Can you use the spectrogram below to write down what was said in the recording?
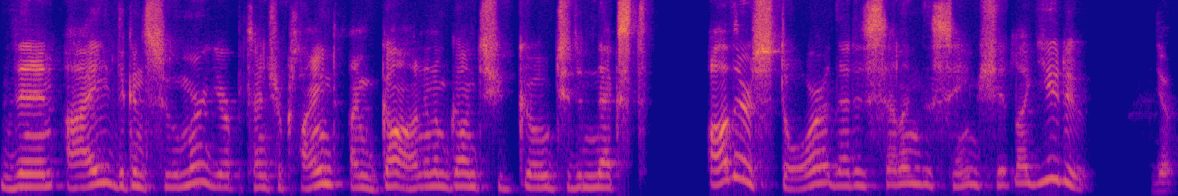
then I, the consumer, your potential client, I'm gone and I'm going to go to the next other store that is selling the same shit like you do. Yep.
